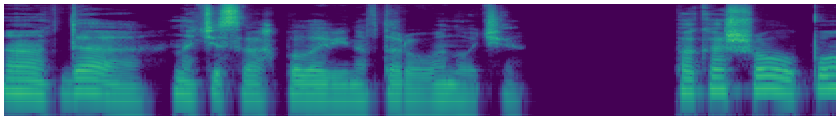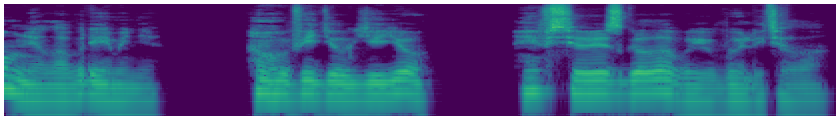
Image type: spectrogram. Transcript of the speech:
«Ах, да, на часах половина второго ночи». Пока шел, помнил о времени. Увидел ее, и все из головы вылетело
